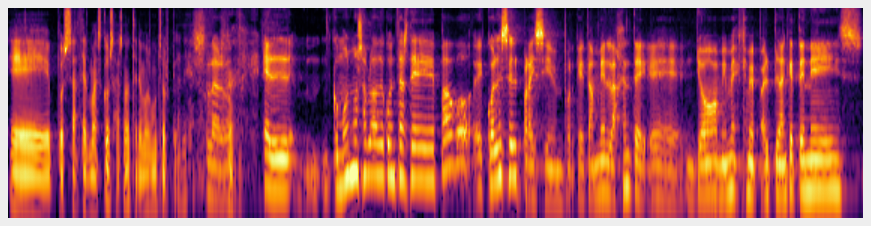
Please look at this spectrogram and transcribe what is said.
eh, pues hacer más cosas, ¿no? Tenemos muchos planes. Claro. El, como hemos hablado de cuentas de pago, eh, ¿cuál es el pricing? Porque también la gente, eh, yo a mí me, es que me- el plan que tenéis,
